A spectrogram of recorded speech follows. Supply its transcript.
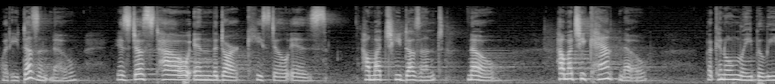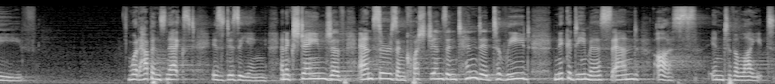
What he doesn't know is just how in the dark he still is, how much he doesn't know, how much he can't know, but can only believe. What happens next is dizzying, an exchange of answers and questions intended to lead Nicodemus and us into the light.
